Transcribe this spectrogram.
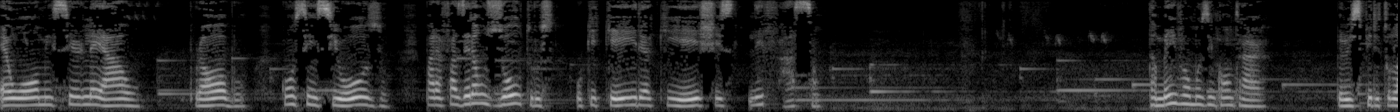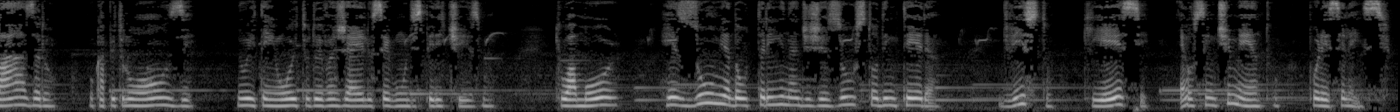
é o homem ser leal, probo, consciencioso, para fazer aos outros o que queira que estes lhe façam. Também vamos encontrar pelo Espírito Lázaro, no capítulo 11, no item 8 do Evangelho segundo o Espiritismo, que o amor resume a doutrina de Jesus toda inteira, visto que esse é o sentimento por excelência.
